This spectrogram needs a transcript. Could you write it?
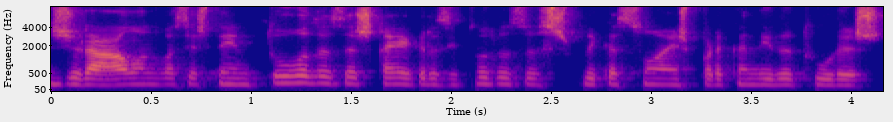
geral, onde vocês têm todas as regras e todas as explicações para candidaturas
